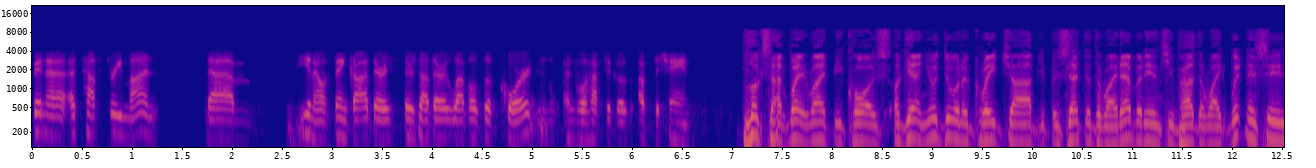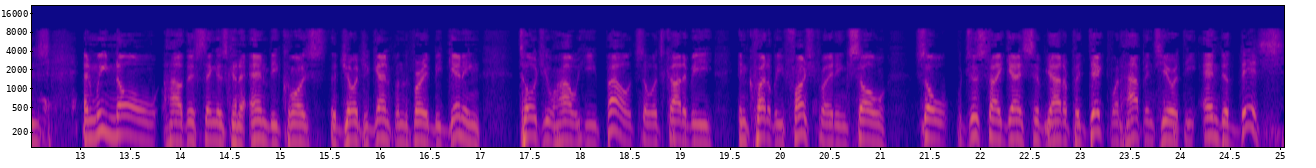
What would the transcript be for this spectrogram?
been a, a tough three months. Um, you know, thank God there's there's other levels of court, and, and we'll have to go up the chain. Looks that way, right? Because again, you're doing a great job. You presented the right evidence. You've had the right witnesses, and we know how this thing is going to end because the judge, again, from the very beginning, told you how he felt. So it's got to be incredibly frustrating. So, so just I guess if you had to predict what happens here at the end of this,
